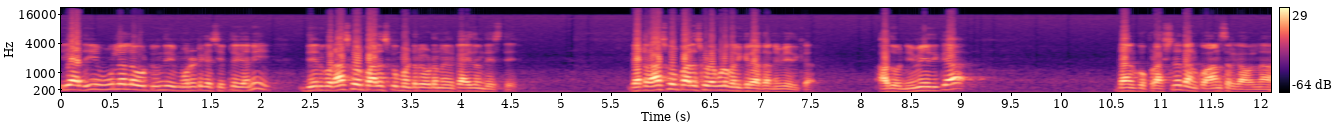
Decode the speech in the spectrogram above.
ఇక అది ఊళ్ళల్లో ఒకటి ఉంది మొరటిగా చెప్తే కానీ దేనికి రాసుకొని పారేసుకోమంటారు ఎవడన్నా కాగితం తెస్తే. గట్ట రాసుకొని పారేసుకోవడం కూడా పనికిరాదు ఆ నివేదిక? అదో నివేదిక దానికి ప్రశ్న దానికి ఆన్సర్ కావాలనా?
